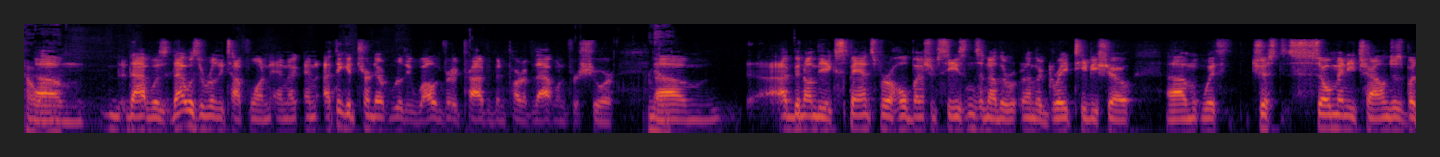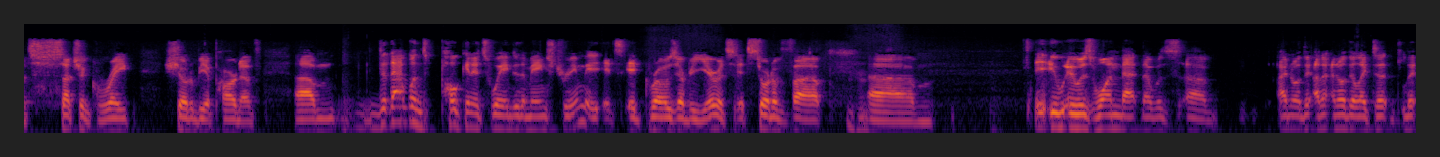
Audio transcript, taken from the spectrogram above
Oh, wow. um, that was that was a really tough one, and and I think it turned out really well. I'm very proud to have been part of that one for sure. Yeah. Um, I've been on The Expanse for a whole bunch of seasons, another another great TV show um, with just so many challenges, but such a great show to be a part of. Um, th- that one's poking its way into the mainstream. It, it's it grows every year. It's it's sort of uh, mm-hmm. um, it, it, was one that that was. Uh, I know they, I know they like to they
